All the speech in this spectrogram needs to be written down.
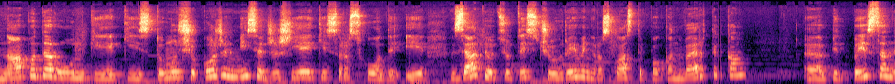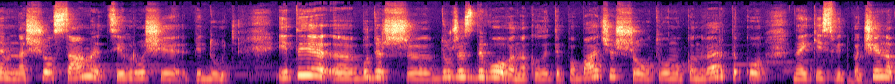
на подарунки якісь, тому що кожен місяць же ж є якісь розходи. І взяти оцю тисячу гривень, розкласти по конвертикам. е, підписаним, на що саме ці гроші підуть. І ти е, будеш е, дуже здивована, коли ти побачиш, що у твоєму конвертику на якийсь відпочинок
